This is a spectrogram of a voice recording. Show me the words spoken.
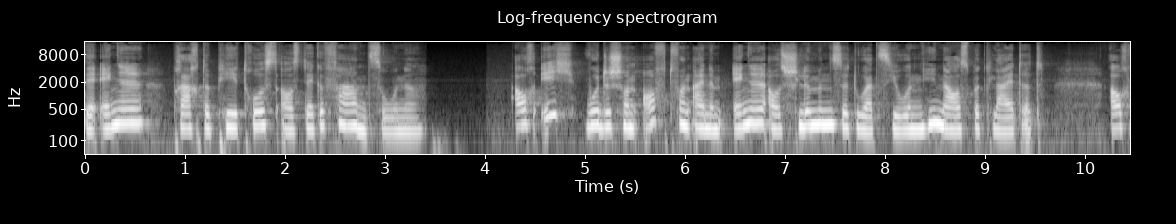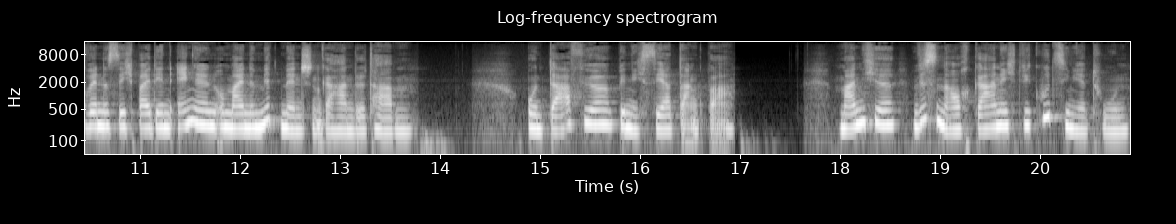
Der Engel brachte Petrus aus der Gefahrenzone. Auch ich wurde schon oft von einem Engel aus schlimmen Situationen hinaus begleitet, auch wenn es sich bei den Engeln um meine Mitmenschen gehandelt haben. Und dafür bin ich sehr dankbar. Manche wissen auch gar nicht, wie gut sie mir tun.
